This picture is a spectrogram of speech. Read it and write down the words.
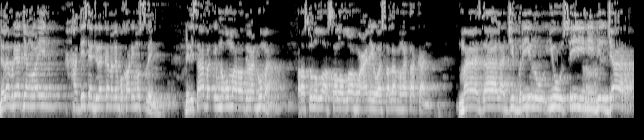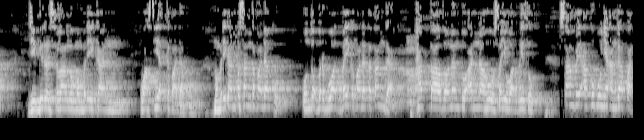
Dalam riwayat yang lain, hadis yang diriwayatkan oleh Bukhari Muslim dari sahabat Ibnu Umar radhiyallahu anhu, Rasulullah sallallahu alaihi wasallam mengatakan, "Mazala Jibrilu yusini bil jar." Jibril selalu memberikan wasiat kepadaku, memberikan pesan kepadaku untuk berbuat baik kepada tetangga hatta dhanantu annahu sayuwarrithu sampai aku punya anggapan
